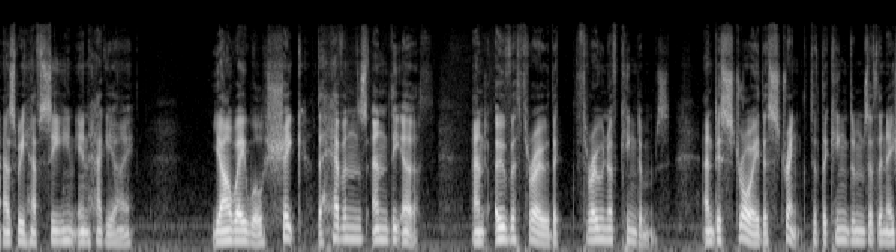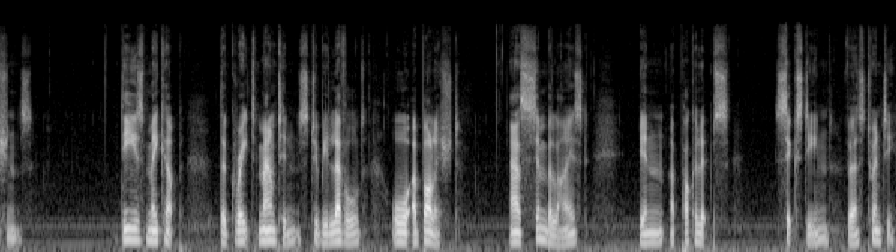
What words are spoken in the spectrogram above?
as we have seen in Haggai, Yahweh will shake the heavens and the earth, and overthrow the throne of kingdoms, and destroy the strength of the kingdoms of the nations. These make up the great mountains to be levelled or abolished, as symbolized in Apocalypse 16, verse 20.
